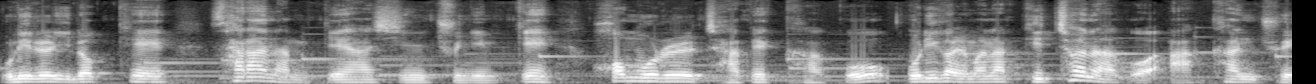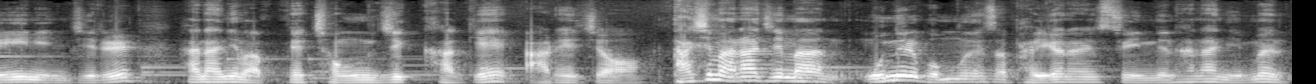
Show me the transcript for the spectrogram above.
우리를 이렇게 살아남게 하신 주님께 허물을 자백하고 우리가 얼마나 비천하고 악한 죄인인지를 하나님 앞에 정직하게 아뢰죠. 다시 말하지만 오늘 본문에서 발견할 수 있는 하나님은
